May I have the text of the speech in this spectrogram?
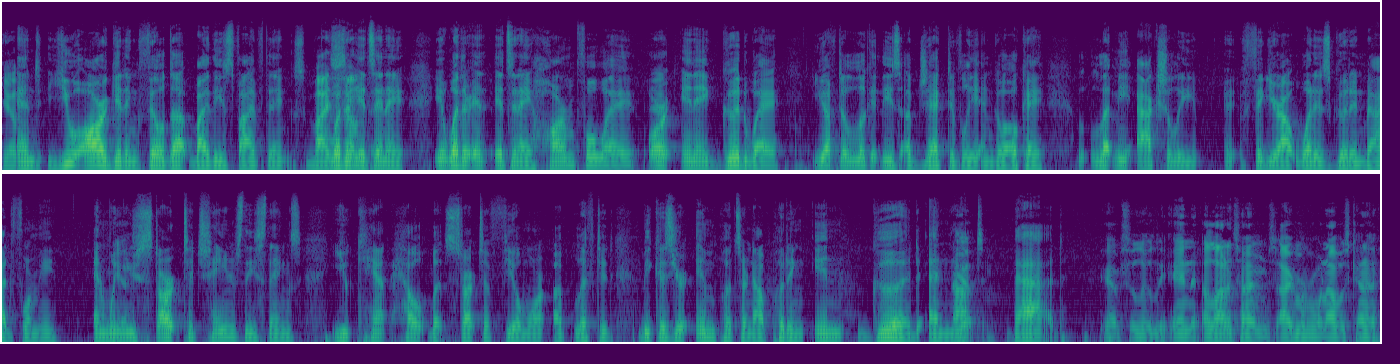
Yep. and you are getting filled up by these five things By whether it's in a it, whether it, it's in a harmful way or in a good way you have to look at these objectively and go okay let me actually uh, figure out what is good and bad for me and when you start to change these things you can't help but start to feel more uplifted because your inputs are now putting in good and not bad Absolutely. And a lot of times, I remember when I was kind of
